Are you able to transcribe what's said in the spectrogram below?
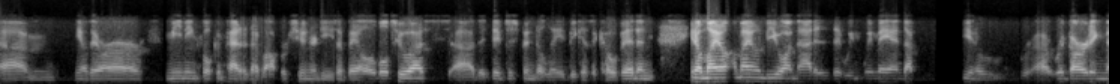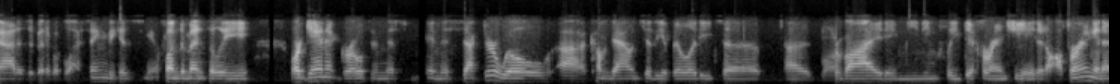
you know there are meaningful competitive opportunities available to us. Uh, that they've just been delayed because of COVID. And you know my my own view on that is that we we may end up you know uh, regarding that as a bit of a blessing because you know fundamentally organic growth in this in this sector will uh, come down to the ability to uh, provide a meaningfully differentiated offering in a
